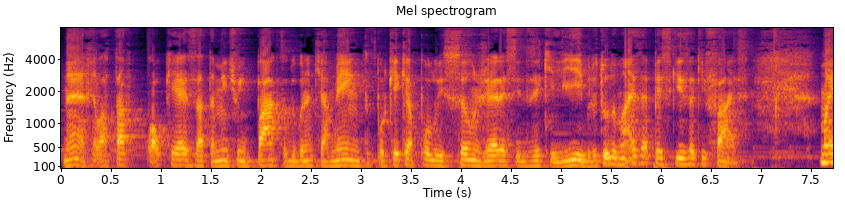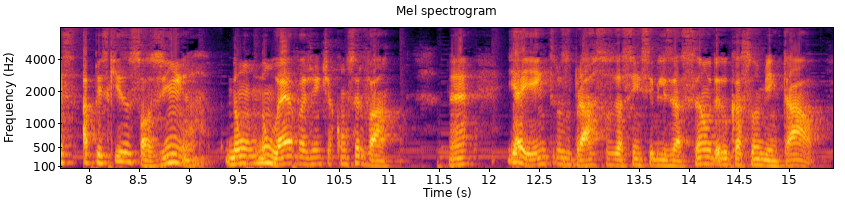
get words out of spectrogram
né? Relatar qual que é exatamente o impacto do branqueamento, por que, que a poluição gera esse desequilíbrio, tudo mais é a pesquisa que faz. Mas a pesquisa sozinha não, não leva a gente a conservar, né? E aí entra os braços da sensibilização e da educação ambiental,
